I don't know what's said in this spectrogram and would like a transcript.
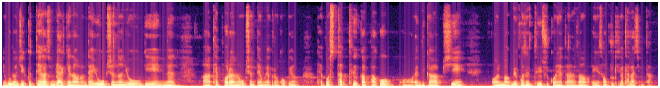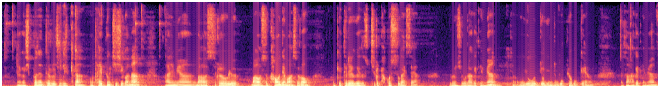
네, 물론 이제 끝에가 좀 얇게 나오는데 이 옵션은 여기에 있는 아, taper라는 옵션 때문에 그런 거고요. taper start 값하고 어, end 값이 얼마 몇 퍼센트 줄 거냐에 따라서 선 굵기가 달라집니다. 내가 10%를 주고 싶다 뭐 타이핑을 치시거나 아니면 마우스를 올려 마우스 가운데 마우스로 이렇게 드래그해서 수치를 바꿀 수가 있어요. 이런 식으로 하게 되면 요거 여기는 좀 높여 볼게요. 그래서 하게 되면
